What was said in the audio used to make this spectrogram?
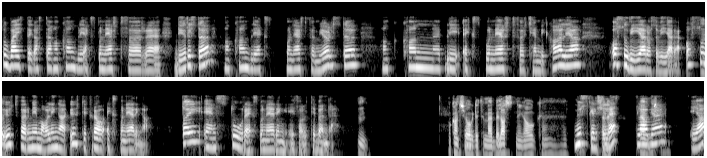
så vet jeg at han kan bli eksponert for eh, dyrestøv. Han kan bli eksponert for mjølstøv. Han kan eh, bli eksponert for kjemikalier osv. osv. Og så mm. utfører vi målinger ut ifra eksponeringa. Støy er en stor eksponering i forhold til bønder. Mm. Og kanskje òg dette med belastninger òg? Eh, Muskel-skjelettplager ja,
